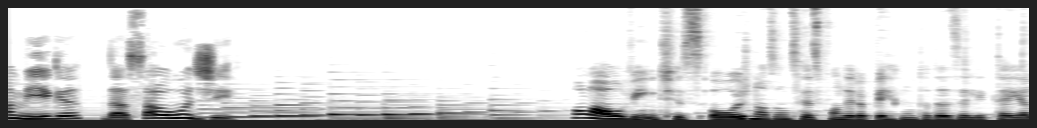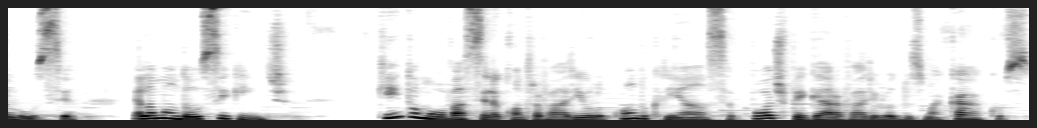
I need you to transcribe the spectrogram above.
amiga da saúde. Olá, ouvintes! Hoje nós vamos responder a pergunta da Zeliteia Lúcia. Ela mandou o seguinte: Quem tomou vacina contra a varíola quando criança pode pegar a varíola dos macacos?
